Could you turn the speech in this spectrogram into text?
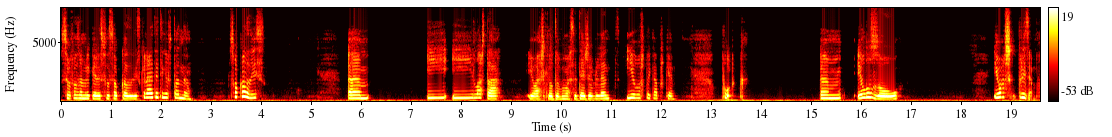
Se eu fosse americana e se fosse só por causa disso, se calhar até tinha votado não. Só por causa disso. Um, e, e lá está. Eu acho que ele teve uma estratégia brilhante e eu vou explicar porquê. Porque um, ele usou eu acho que, por exemplo,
